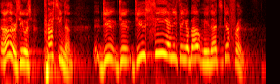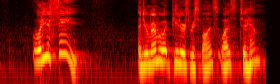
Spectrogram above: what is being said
In other words, he was pressing them. Do, do, do you see anything about me that's different? What do you see? And do you remember what Peter's response was to him?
